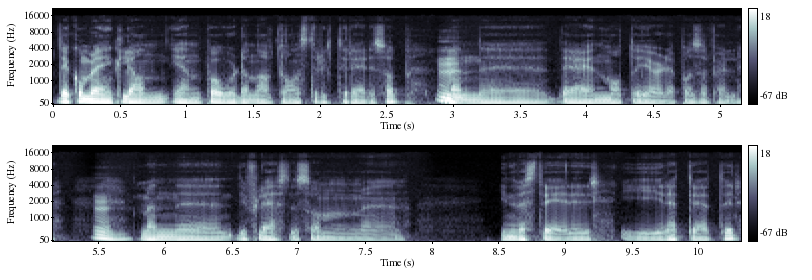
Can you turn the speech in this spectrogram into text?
det kommer egentlig an igjen på hvordan avtalen struktureres opp. Mm. Men eh, det er en måte å gjøre det på, selvfølgelig. Mm. Men eh, de fleste som eh, investerer i rettigheter,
